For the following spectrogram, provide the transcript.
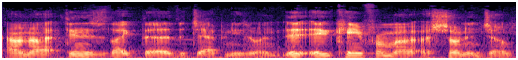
I don't know. I think this is like the the Japanese one. It, it came from a, a, Shonen Jump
